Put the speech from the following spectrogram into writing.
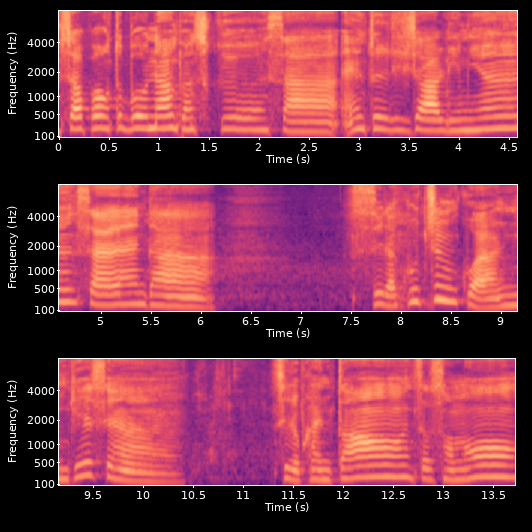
Ça porte bonheur parce que ça intellige les mieux, ça aide à... C'est la coutume, quoi. C'est un... C'est le printemps, ça sent bon.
